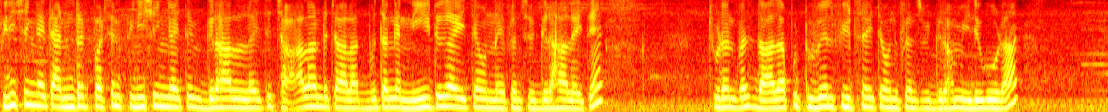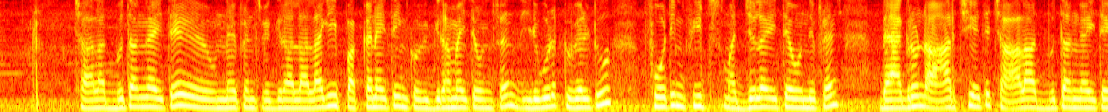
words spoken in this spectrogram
ఫినిషింగ్ అయితే హండ్రెడ్ పర్సెంట్ ఫినిషింగ్ అయితే విగ్రహాలలో అయితే చాలా అంటే చాలా అద్భుతంగా నీట్గా అయితే ఉన్నాయి ఫ్రెండ్స్ విగ్రహాలు అయితే. చూడండి ఫ్రెండ్స్ దాదాపు ట్వెల్వ్ ఫీట్స్ అయితే ఉంది ఫ్రెండ్స్ విగ్రహం ఇది కూడా. చాలా అద్భుతంగా అయితే ఉన్నాయి ఫ్రెండ్స్ విగ్రహాలు. అలాగే ఈ పక్కన అయితే ఇంకో విగ్రహం అయితే ఉంది ఫ్రెండ్స్ ఇది కూడా ట్వెల్వ్ టు ఫోర్టీన్ ఫీట్స్ మధ్యలో అయితే ఉంది ఫ్రెండ్స్ బ్యాక్గ్రౌండ్ ఆర్చి అయితే చాలా అద్భుతంగా అయితే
